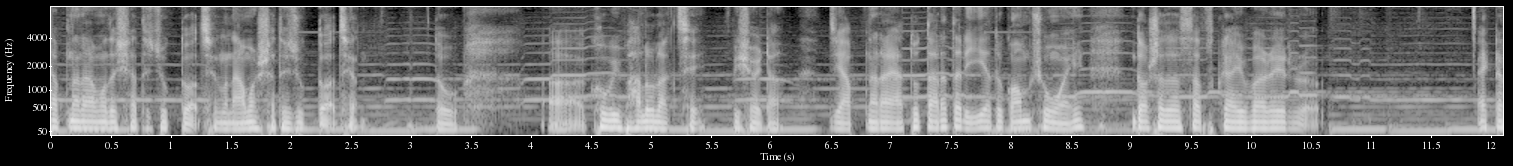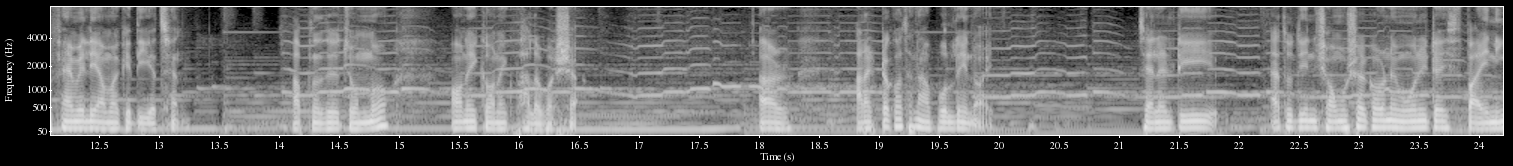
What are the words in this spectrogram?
আপনারা আমাদের সাথে যুক্ত আছেন মানে আমার সাথে যুক্ত আছেন। তো খুবই ভালো লাগছে। বিষয়টা যে আপনারা এত তাড়াতাড়ি, এত কম সময়ে দশ হাজার সাবস্ক্রাইবারের একটা ফ্যামিলি আমাকে দিয়েছেন। আপনাদের জন্য অনেক অনেক ভালোবাসা। আর আরেকটা কথা না বললেই নয়, চ্যানেলটি এতদিন সমস্যার কারণে মনিটাইজ পাইনি,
